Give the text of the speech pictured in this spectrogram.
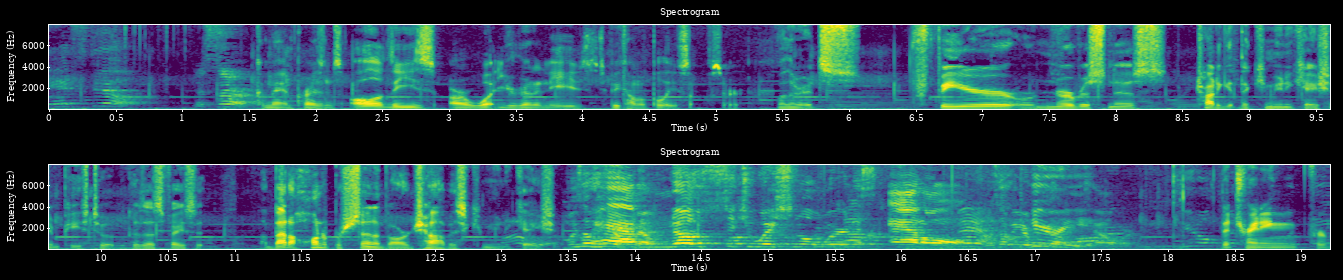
Yes, sir. command presence. All of these are what you're going to need to become a police officer. Whether it's fear or nervousness, try to get the communication piece to it because let's face it, about 100% of our job is communication. You have no situational awareness at all. Period. The training for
